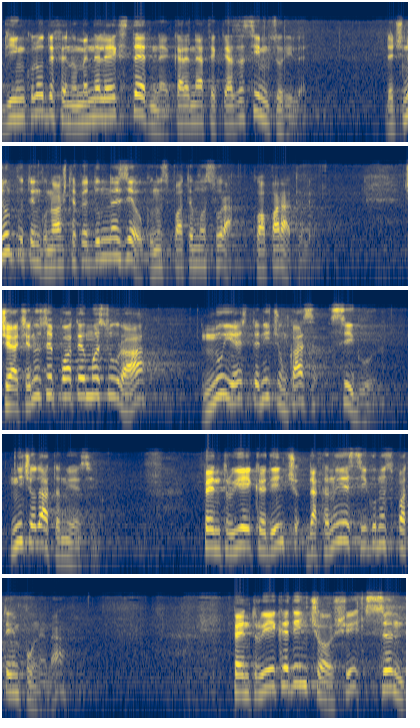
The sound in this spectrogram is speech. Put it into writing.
dincolo de fenomenele externe care ne afectează simțurile. Deci nu-L putem cunoaște pe Dumnezeu, că nu se poate măsura cu aparatele. Ceea ce nu se poate măsura nu este niciun caz sigur. Niciodată nu e sigur. Pentru ei credincioși, dacă nu e sigur, nu se poate impune, da? Pentru ei credincioșii sunt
